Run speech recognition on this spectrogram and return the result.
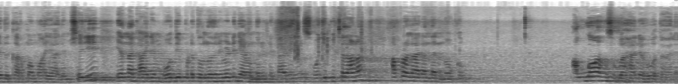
ഏത് കർമ്മമായാലും ശരി എന്ന കാര്യം ബോധ്യപ്പെടുത്തുന്നതിന് വേണ്ടി ഞാൻ ഒന്ന് രണ്ട് കാര്യങ്ങൾ സൂചിപ്പിച്ചതാണ്. അപ്രകാരം തന്നെ നോക്കും. അള്ളാഹു സുബാനുഭവത്താല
